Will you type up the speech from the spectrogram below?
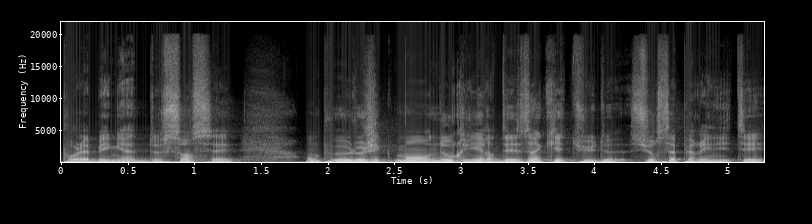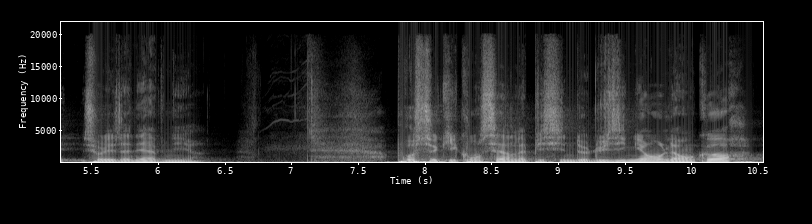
pour la baignade de Sensay, on peut logiquement nourrir des inquiétudes sur sa pérennité sur les années à venir. Pour ce qui concerne la piscine de Lusignan, là encore,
